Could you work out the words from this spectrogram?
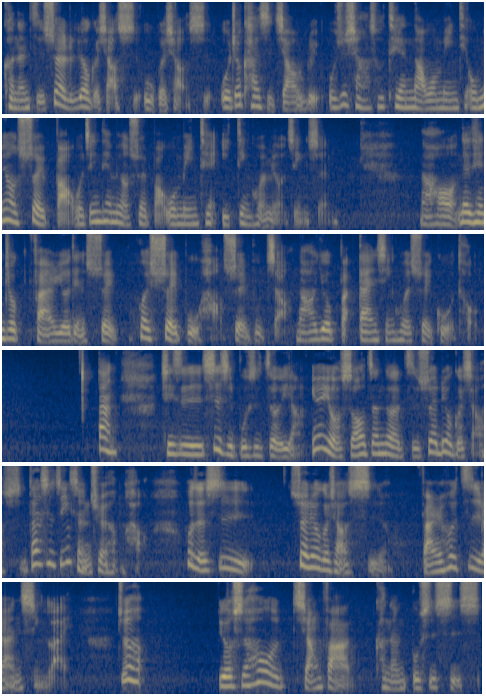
可能只睡了六个小时、五个小时，我就开始焦虑。我就想说：天哪，我明天我没有睡饱，我今天没有睡饱，我明天一定会没有精神。然后那天就反而有点睡会睡不好，睡不着，然后又担担心会睡过头。但其实事实不是这样，因为有时候真的只睡六个小时，但是精神却很好，或者是睡六个小时反而会自然醒来。就有时候想法可能不是事实。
